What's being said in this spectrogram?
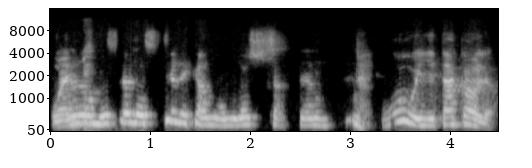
Oui. mais le style est quand même là, je suis certaine. Oui, oui, il est encore là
